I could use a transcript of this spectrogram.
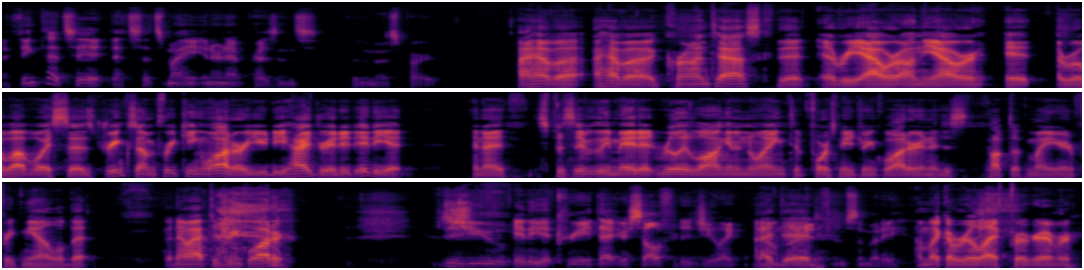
I think that's it. That's that's my internet presence. for the most part. I have a I have a cron task that every hour on the hour it a robot voice says, "Drink some freaking water, you dehydrated idiot." And I specifically made it really long and annoying to force me to drink water, and it just popped up in my ear and freaked me out a little bit. But now I have to drink water. Did you Idiot. create that yourself, or did you like I download did. it from somebody? I'm like a real life programmer.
